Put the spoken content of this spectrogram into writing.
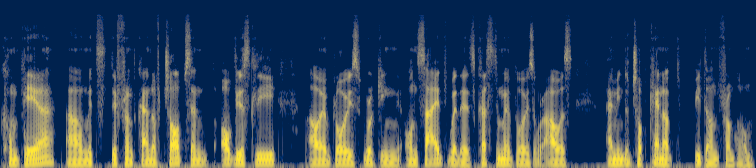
compare. Um, it's different kind of jobs. And obviously our employees working on site, whether it's customer employees or ours, I mean, the job cannot be done from home.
